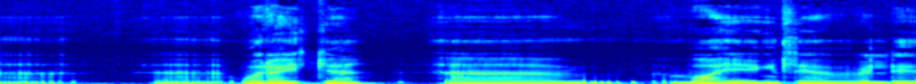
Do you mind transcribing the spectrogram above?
uh, å røyke. Uh, var egentlig veldig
